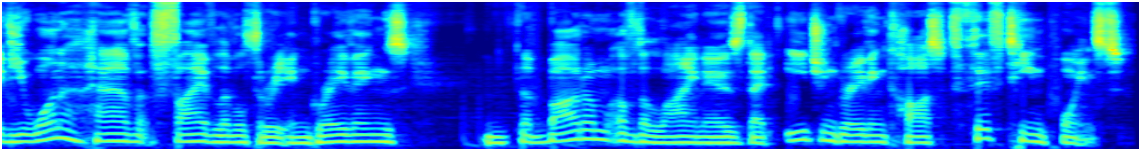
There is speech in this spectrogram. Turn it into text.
if you want to have five level three engravings, the bottom of the line is that each engraving costs 15 points.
